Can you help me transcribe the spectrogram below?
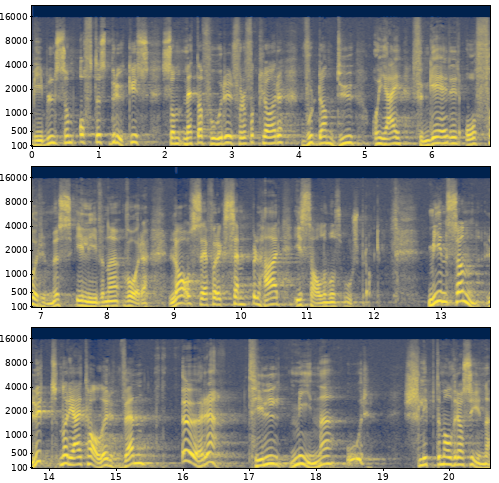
Bibelen som oftest brukes som metaforer for å forklare hvordan du og jeg fungerer og formes i livene våre. La oss se f.eks. her i Salomos ordspråk. Min sønn, lytt når jeg taler, vend øret til mine ord. Slipp dem aldri av syne,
